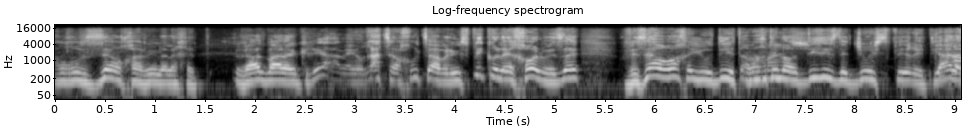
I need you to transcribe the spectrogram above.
אמרו, זהו, חייבים ללכת. ואז באה להם קריאה, והם רצו החוצה, אבל הם הספיקו לאכול וזה, וזה הרוח היהודית. אמרתי לו, this is the Jewish spirit. יאללה,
